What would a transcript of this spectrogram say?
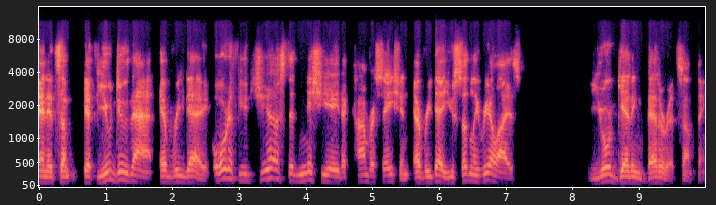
and it's um if you do that every day or if you just initiate a conversation every day you suddenly realize you're getting better at something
